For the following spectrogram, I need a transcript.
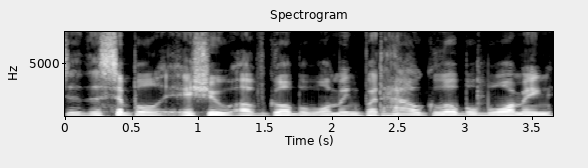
the simple issue of global warming, but how global warming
